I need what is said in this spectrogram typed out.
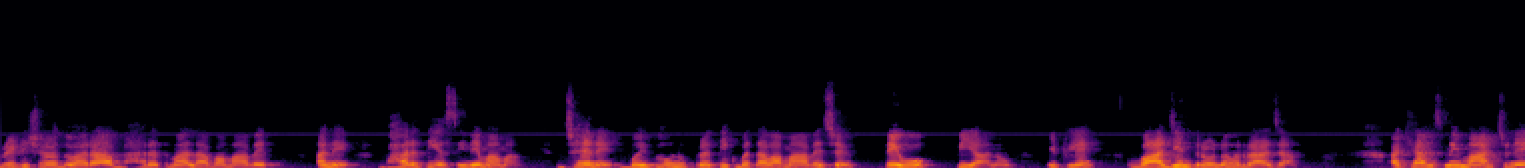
બ્રિટિશરો દ્વારા ભારતમાં લાવવામાં આવેલ અને ભારતીય સિનેમામાં જેને વૈભવનું પ્રતીક બતાવવામાં આવે છે તેવો પિયાનો, એટલે વાજિંત્રોનો રાજા. અઠ્યાવીસમી માર્ચને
